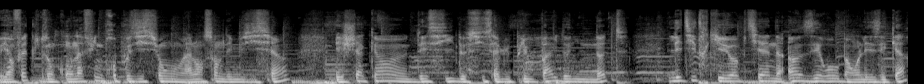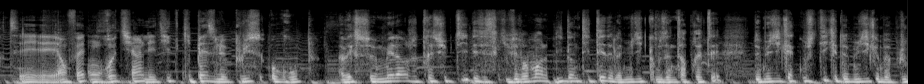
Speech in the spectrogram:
Et en fait, donc on a fait une proposition à l'ensemble des musiciens. Et chacun décide si ça lui plaît ou pas, il donne une note. Les titres qui obtiennent un 0 ben on les écarte. Et en fait on retient les titres qui plaisent le plus au groupe avec ce mélange très subtil, et c'est ce qui fait vraiment l'identité de la musique que vous interprétez, de musique acoustique et de musique un peu plus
